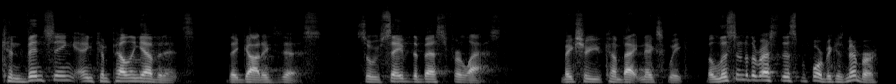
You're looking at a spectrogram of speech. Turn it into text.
convincing and compelling evidence that God exists. So we've saved the best for last. Make sure you come back next week. But listen to the rest of this before, because remember,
